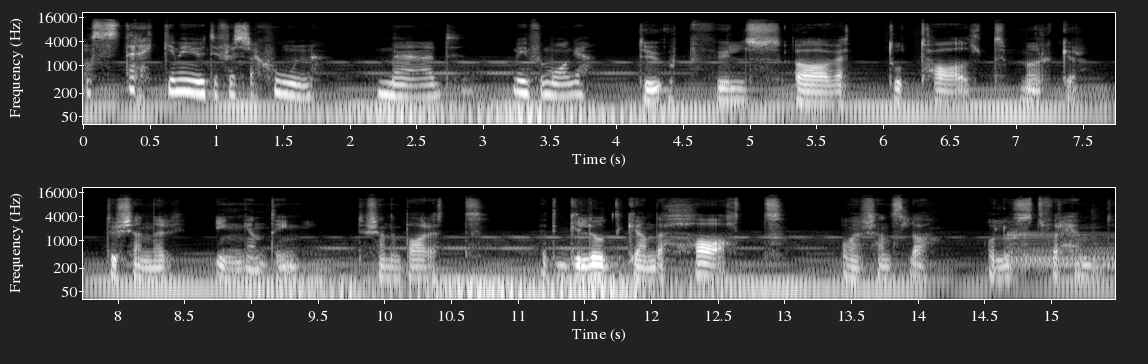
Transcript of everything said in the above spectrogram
och sträcker mig ut i frustration med min förmåga. Du uppfylls av ett totalt mörker. Du känner ingenting. Du känner bara ett, ett gludgande hat och en känsla och lust för hämnd.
